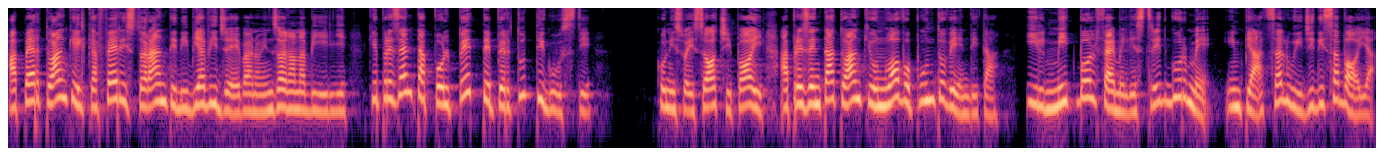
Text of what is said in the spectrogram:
ha aperto anche il caffè-ristorante di Via Vigevano, in zona Navigli, che presenta polpette per tutti i gusti. Con i suoi soci, poi, ha presentato anche un nuovo punto vendita – il Meatball Family Street Gourmet in piazza Luigi di Savoia.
